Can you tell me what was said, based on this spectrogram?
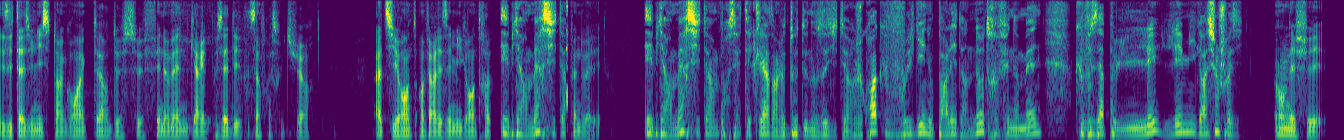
Les États-Unis sont un grand acteur de ce phénomène car ils possèdent des infrastructures attirantes envers les émigrants travaillant Eh bien, merci Tom. Eh bien, merci Tom pour cet éclair dans le doute de nos auditeurs. Je crois que vous vouliez nous parler d'un autre phénomène que vous appelez l'émigration choisie. En effet,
